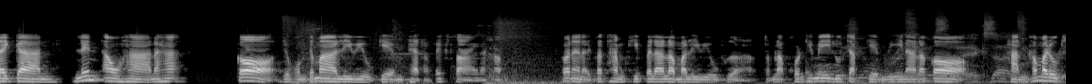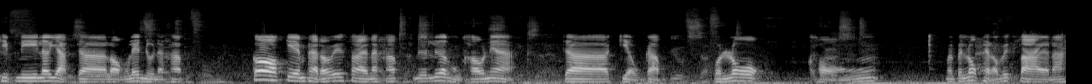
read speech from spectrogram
รายการเล่นเอาฮานะฮะ ก็เดี๋ยวผมจะมารีวิวเกม p a t of Exile นะครับ ก็ไหนๆก็ทำคลิปไปแล้วเรามารีวิวเผื่อสำหรับคนที่ไม่รู้จักเกมนี้นะ แล้วก็หันเข้ามาดูคลิปนี้แล้วอยากจะลองเล่นดูนะครับ ก็เกม p a t of Exile นะครับเนื้อเรื่องของเขาเนี่ยจะเกี่ยวกับบนโลกของมันเป็นโลกแผ่นออฟเวกไซน์อะนะ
